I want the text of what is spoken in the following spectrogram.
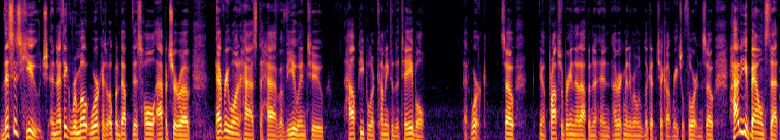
This is huge. And I think remote work has opened up this whole aperture of everyone has to have a view into how people are coming to the table at work. So, you know, props for bringing that up, and, and I recommend everyone look at check out Rachel Thornton. So, how do you balance that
